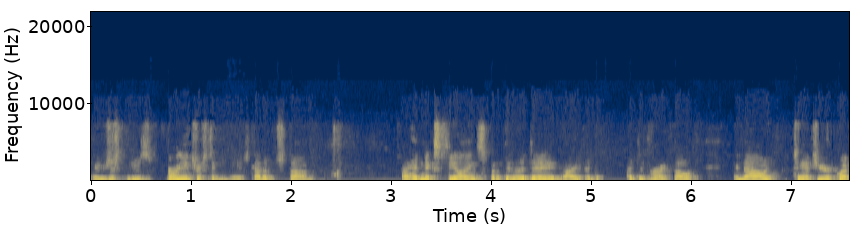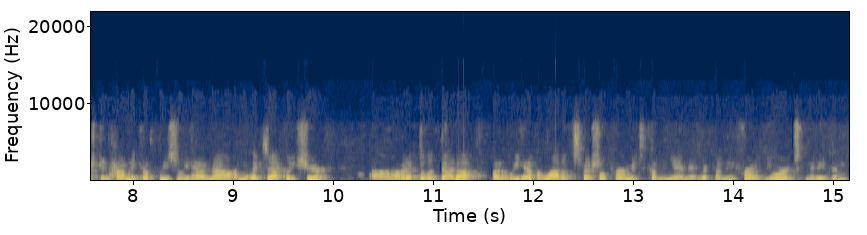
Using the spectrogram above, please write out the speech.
It was just, it was very interesting to me. It was kind of just, um, I had mixed feelings, but at the end of the day, I, I, I did the right vote. And now to answer your question, how many companies do we have now? I'm not exactly sure. Um, I would have to look that up, but we have a lot of special permits coming in, and they're coming in front of the ordinance committee, then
